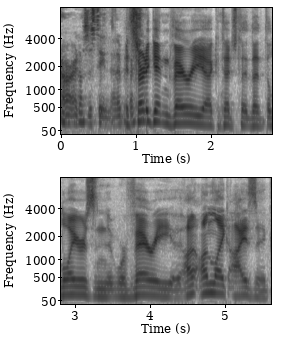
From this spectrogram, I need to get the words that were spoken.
All right, I'll sustain that It started getting very uh, contentious. The, the, the lawyers and were very, uh, unlike Isaac,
